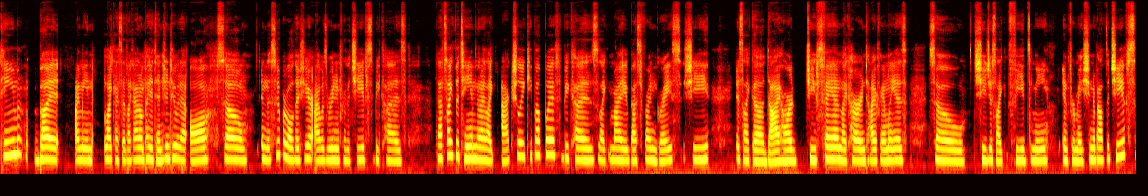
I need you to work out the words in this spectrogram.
team, but I mean, like I said, like I don't pay attention to it at all. So in the Super Bowl this year, I was rooting for the Chiefs because that's like the team that I like actually keep up with because like my best friend Grace, she is like a diehard Chiefs fan, like her entire family is. So she just like feeds me information about the Chiefs.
